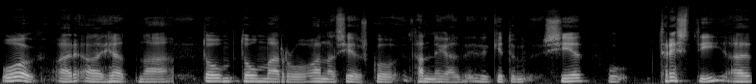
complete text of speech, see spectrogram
og að, að hérna dóm, dómar og annað séu sko þannig að við getum séð og treyst í að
